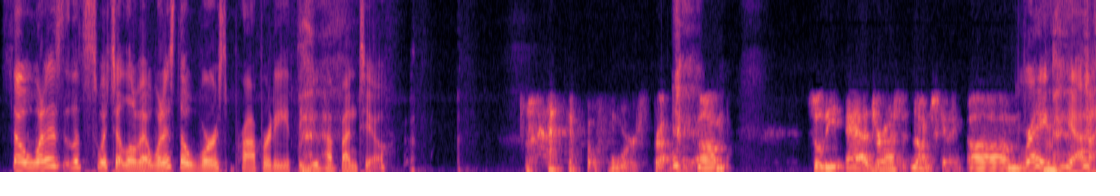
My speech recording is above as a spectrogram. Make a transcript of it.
So, what is, let's switch it a little bit. What is the worst property that you have been to? Worst property. Um, so the address. No, I'm just kidding. Um, Right? Yeah.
